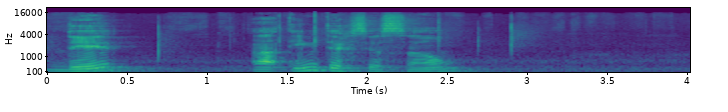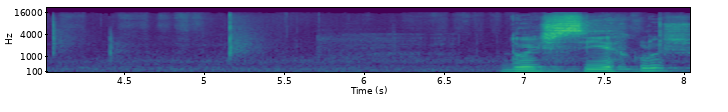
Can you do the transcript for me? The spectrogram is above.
D a interseção dos círculos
